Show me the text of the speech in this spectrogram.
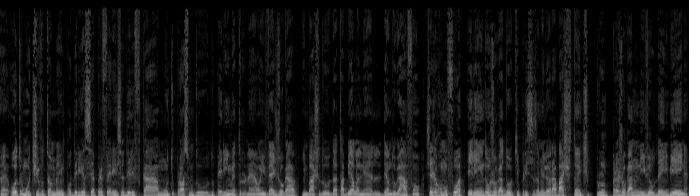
É, outro motivo também poderia ser a preferência dele ficar muito próximo do, do perímetro, né? Ao invés de jogar embaixo do, da tabela, né? Dentro do garrafão. Seja como for, ele ainda é um jogador que precisa melhorar bastante para jogar no nível da NBA, né?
